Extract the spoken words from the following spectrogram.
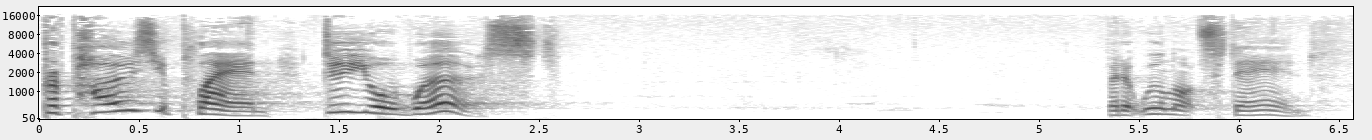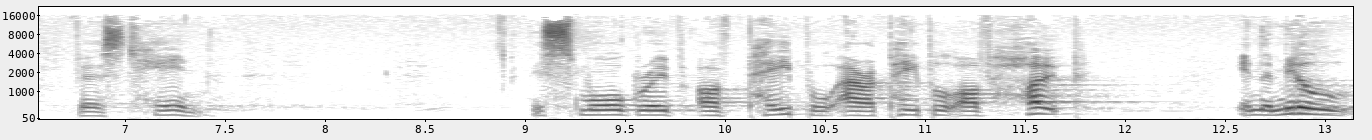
Propose your plan. Do your worst. but it will not stand. Verse 10. This small group of people are a people of hope in the middle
